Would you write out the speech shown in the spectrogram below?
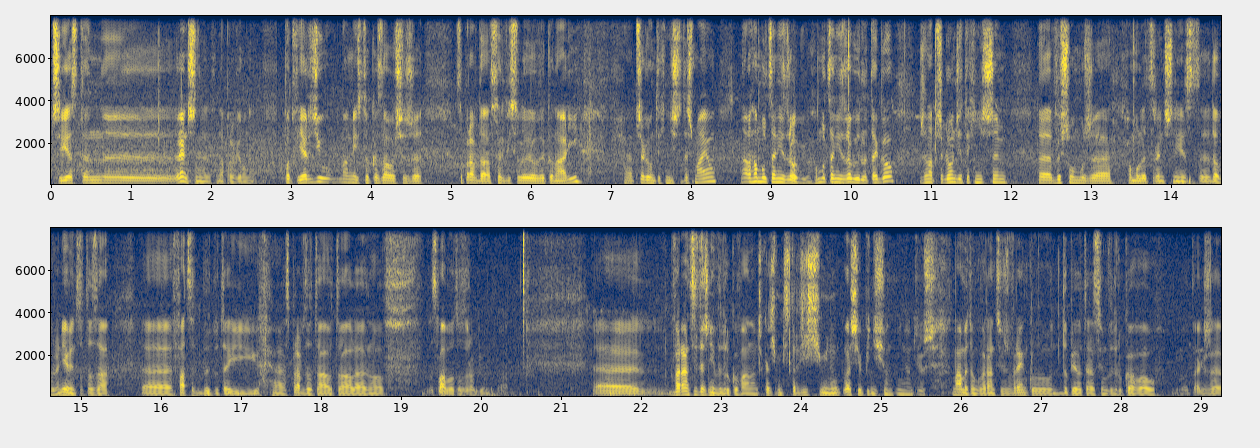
czy jest ten e, ręczny naprawiony. Potwierdził, na miejscu okazało się, że co prawda serwis olejowy wykonali, przegląd techniczny też mają, no ale hamulca nie zrobił. Hamulca nie zrobił dlatego, że na przeglądzie technicznym e, wyszło mu, że hamulec ręczny jest e, dobry. Nie wiem co to za e, facet by tutaj e, sprawdzał to auto, ale no słabo to zrobił. E, gwarancji też nie wydrukowano. Czekaliśmy 40 minut, właściwie 50 minut już. Mamy tą gwarancję już w ręku, dopiero teraz ją wydrukował. No, także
